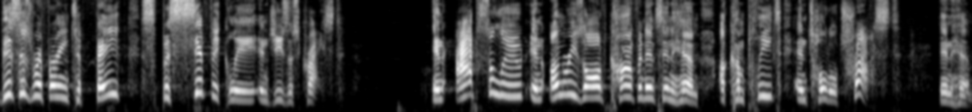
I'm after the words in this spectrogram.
this is referring to faith specifically in Jesus Christ. An absolute and unresolved confidence in Him, a complete and total trust in Him.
